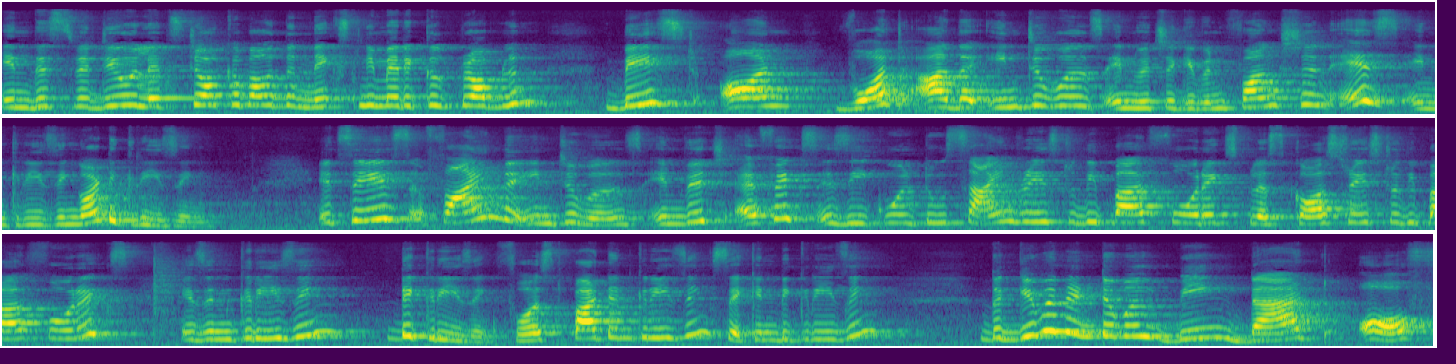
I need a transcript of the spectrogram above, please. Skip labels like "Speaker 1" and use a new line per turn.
In this video, let's talk about the next numerical problem based on what are the intervals in which a given function is increasing or decreasing. It says find the intervals in which fx is equal to sine raised to the power 4x plus cos raised to the power 4x is increasing, decreasing. First part increasing, second decreasing. The given interval being that of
